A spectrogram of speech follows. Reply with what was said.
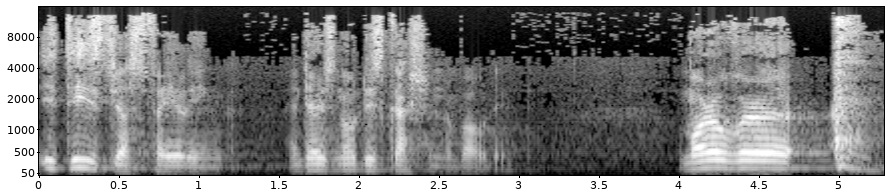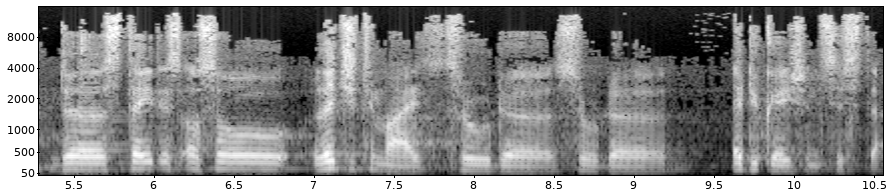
it is just failing, and there is no discussion about it. Moreover, the state is also legitimized through the, through the education system.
